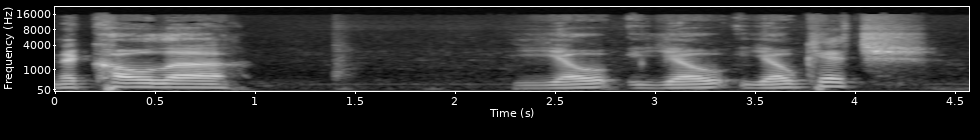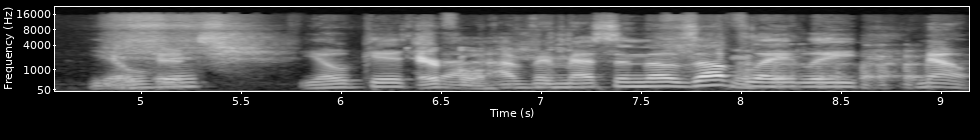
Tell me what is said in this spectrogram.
Nikola Yo Yo Jokic. Jokic. Jokic. Careful. Uh, I've been messing those up lately. no.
